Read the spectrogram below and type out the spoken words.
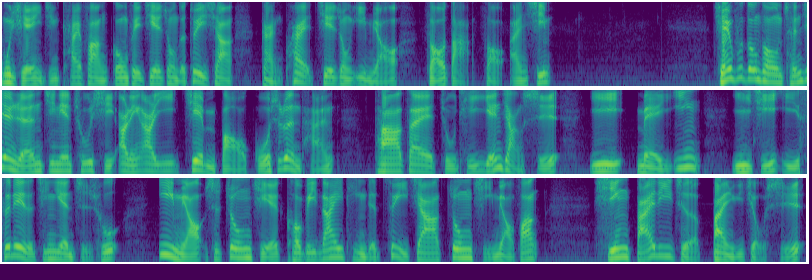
目前已经开放公费接种的对象，赶快接种疫苗，早打早安心。前副总统陈建仁今天出席二零二一健保国事论坛，他在主题演讲时，以美英以及以色列的经验指出，疫苗是终结 COVID-19 的最佳终极妙方。行百里者半于九十，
